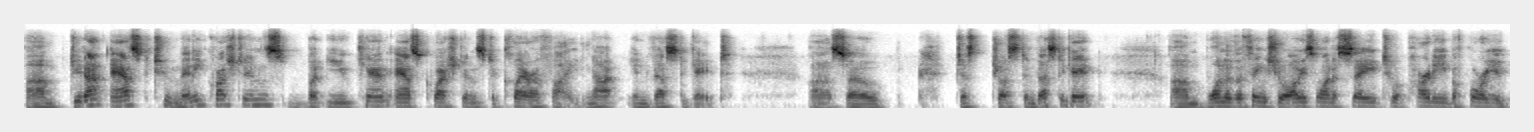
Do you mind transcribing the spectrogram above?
Um, do not ask too many questions, but you can ask questions to clarify, not investigate. Uh, so just just investigate. Um, one of the things you always want to say to a party before you,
